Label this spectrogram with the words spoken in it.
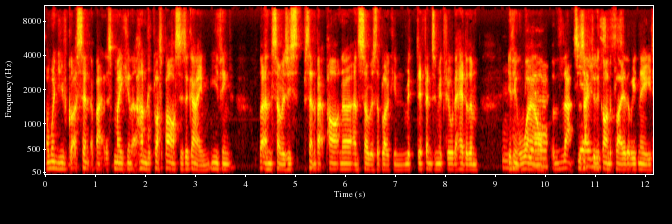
And when you've got a centre back that's making hundred plus passes a game, you think, and so is his centre back partner, and so is the bloke in mid, defensive midfield ahead of them. Mm-hmm. You think, wow, yeah. that's exactly yeah, the kind of player that we'd need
